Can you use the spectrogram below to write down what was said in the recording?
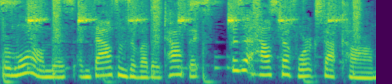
For more on this and thousands of other topics, visit howstuffworks.com.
